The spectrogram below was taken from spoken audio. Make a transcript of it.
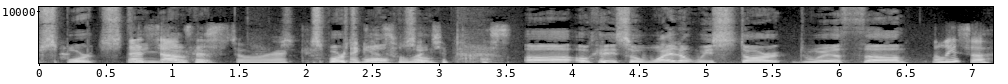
sports that thing. sounds okay. historic Sports i ball, guess we'll so- let you pass Uh, okay, so why don't we start with? Um, elisa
